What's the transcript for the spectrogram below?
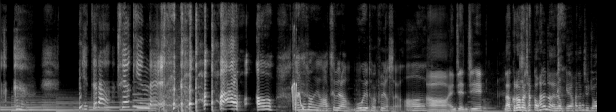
얘들아 새학기인데. 아우 아 죄송해요 아침이라 목이 덜 풀렸어요. 아아 어, 엔지 엔지 나 그러면 잠깐 화장실 다녀올게 화장실 좀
